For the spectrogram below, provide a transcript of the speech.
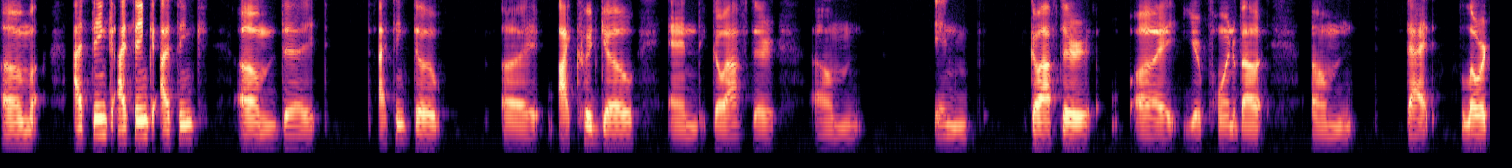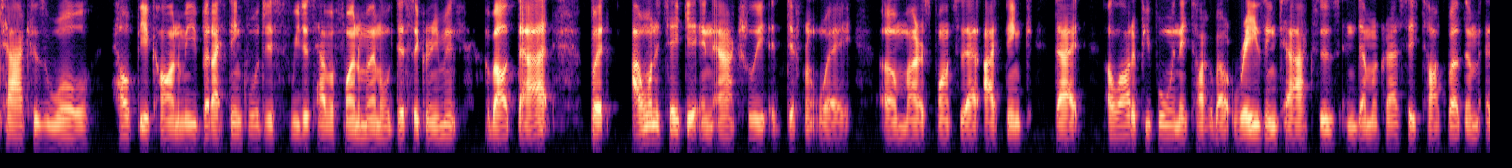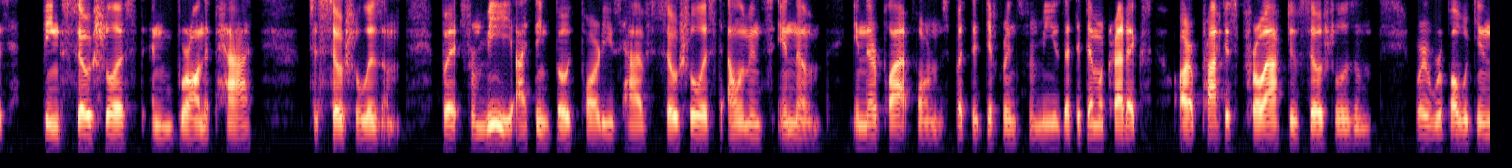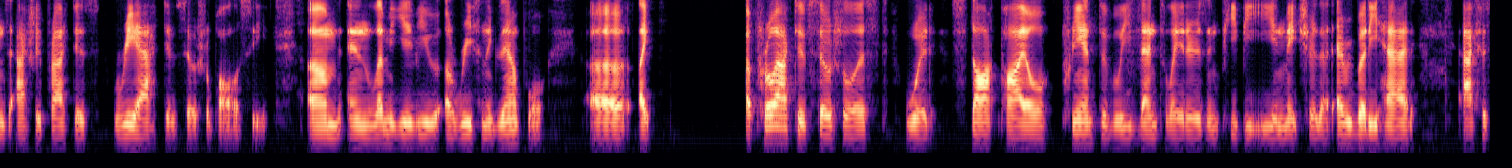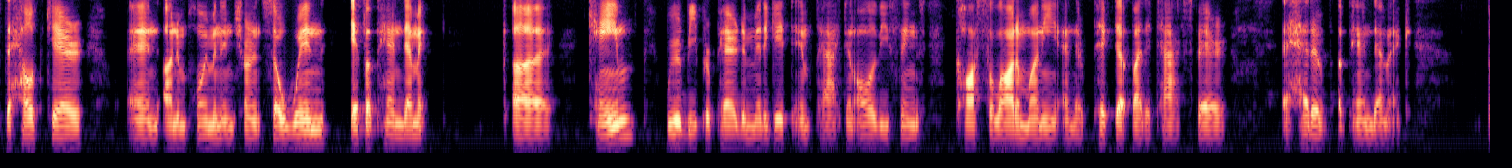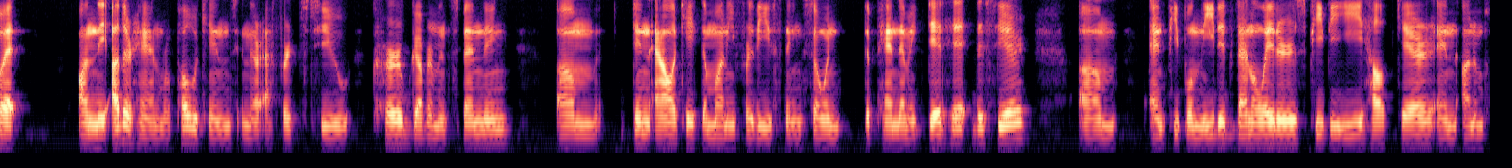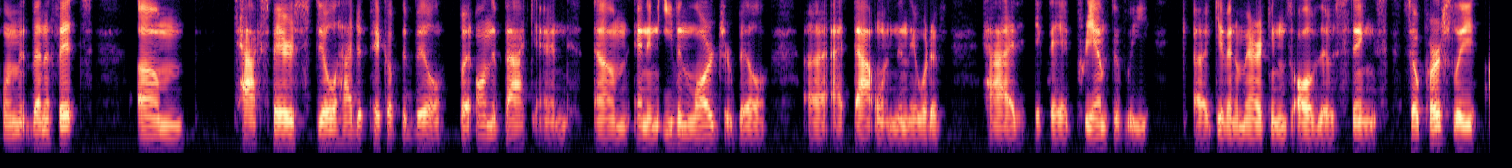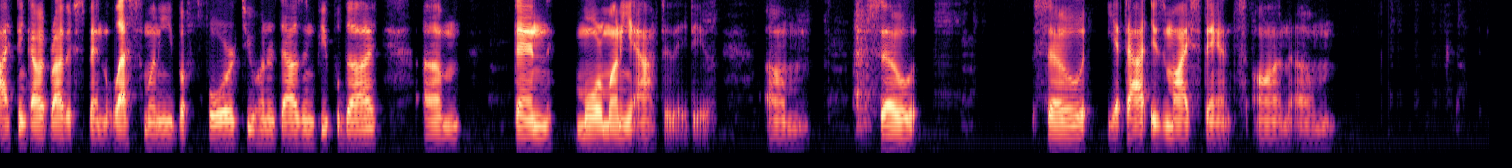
Um, I think I think I think um, the I think the uh, I could go and go after um, in go after uh, your point about um, that lower taxes will help the economy, but I think we'll just we just have a fundamental disagreement about that. But I want to take it in actually a different way. Um, my response to that, I think that a lot of people when they talk about raising taxes and Democrats, they talk about them as being socialist and we're on the path to socialism. But for me, I think both parties have socialist elements in them in their platforms. But the difference for me is that the Democrats are practice proactive socialism, where Republicans actually practice reactive social policy. Um, and let me give you a recent example. Uh, like a proactive socialist would stockpile preemptively ventilators and PPE and make sure that everybody had access to health care and unemployment insurance. So when, if a pandemic uh, came, we would be prepared to mitigate the impact. And all of these things cost a lot of money and they're picked up by the taxpayer ahead of a pandemic. But on the other hand, Republicans, in their efforts to curb government spending, um, didn't allocate the money for these things. So when the pandemic did hit this year, um, and people needed ventilators, PPE, healthcare, and unemployment benefits, um, taxpayers still had to pick up the bill, but on the back end, um, and an even larger bill uh, at that one than they would have had if they had preemptively uh, given Americans all of those things. So personally, I think I would rather spend less money before 200,000 people die um, than more money after they do. Um, so, so yeah, that is my stance on um,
